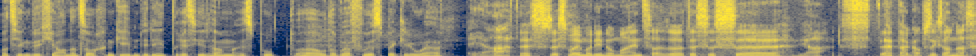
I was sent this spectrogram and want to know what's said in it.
Hat es irgendwelche anderen Sachen gegeben, die dich interessiert haben als Bub? Äh, oder war Fußball klar? Ja, das, das war immer die Nummer eins. Also das ist, äh, ja, es, da, da gab es nichts anderes.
